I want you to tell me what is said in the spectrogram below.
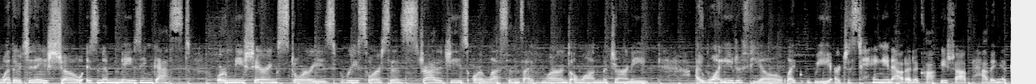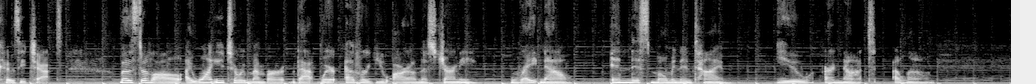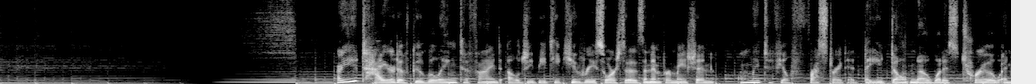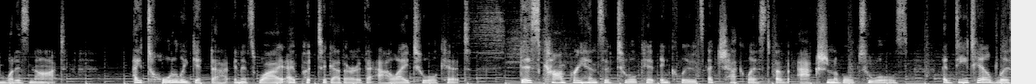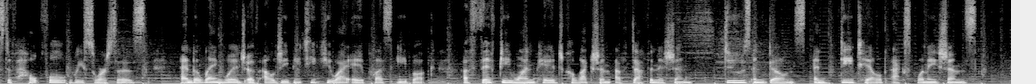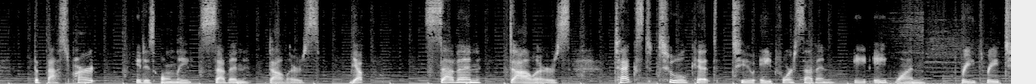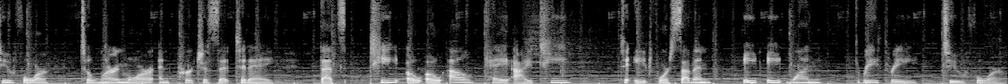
Whether today's show is an amazing guest or me sharing stories, resources, strategies, or lessons I've learned along the journey, I want you to feel like we are just hanging out at a coffee shop having a cozy chat. Most of all, I want you to remember that wherever you are on this journey, right now, in this moment in time, you are not alone. Are you tired of Googling to find LGBTQ resources and information only to feel frustrated that you don't know what is true and what is not? I totally get that, and it's why I put together the Ally Toolkit. This comprehensive toolkit includes a checklist of actionable tools, a detailed list of helpful resources, and a language of LGBTQIA plus ebook, a 51 page collection of definition, do's and don'ts, and detailed explanations. The best part, it is only $7. Yep, $7. Text Toolkit to 847 881 3324 to learn more and purchase it today. That's T O O L K I T to 847 881 3324.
